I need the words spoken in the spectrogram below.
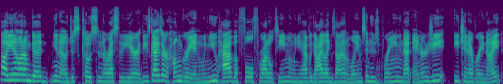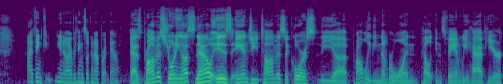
oh, you know what, I'm good, you know, just coasting the rest of the year. These guys are hungry. And when you have a full throttle team and when you have a guy like Zion Williamson who's bringing that energy each and every night, I think you know everything's looking up right now. As promised, joining us now is Angie Thomas, of course, the uh, probably the number one Pelicans fan we have here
